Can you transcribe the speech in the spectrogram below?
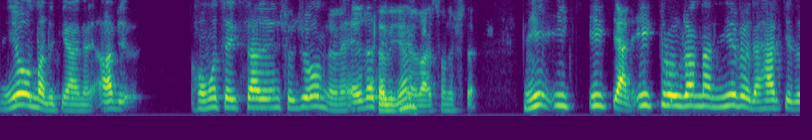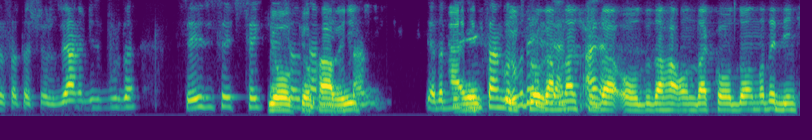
niye olmadık yani? Abi homoseksüellerin çocuğu olmuyor mu? Evlat Tabii ediniyorlar sonuçta. Niye ilk ilk yani ilk programdan niye böyle herkese sataşıyoruz? Yani biz burada seyirci seç çekmeye Yok, çalışan yok abi. insan ya da bir Yani insan grubu değiliz programdan yani. şurada Aynen. oldu daha 10 dakika oldu olmadı linç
